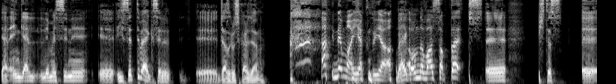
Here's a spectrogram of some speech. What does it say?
Yani engellemesini e, hissetti belki seni e, cazgır çıkaracağını. ne manyaksın ya. Belki onda WhatsApp'ta e, işte e,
